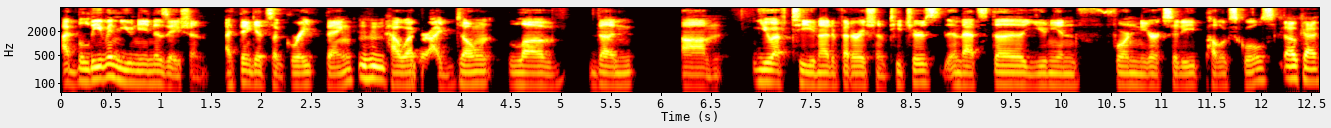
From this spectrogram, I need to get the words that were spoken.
i believe in unionization i think it's a great thing Mhm. However, I don't love the um, UFT United Federation of Teachers, and that's the union for New York City public schools. Okay.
